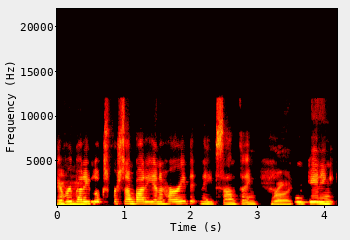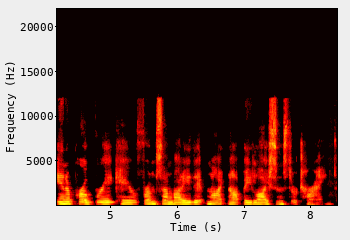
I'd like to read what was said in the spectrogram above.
Mm-hmm. Everybody looks for somebody in a hurry that needs something, right? Or getting inappropriate care from somebody that might not be licensed or trained.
